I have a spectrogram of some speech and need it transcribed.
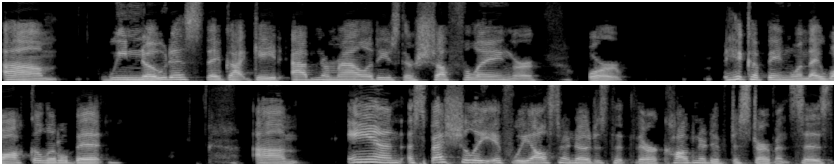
um, we notice they've got gait abnormalities they're shuffling or or hiccuping when they walk a little bit. Um, and especially if we also notice that there are cognitive disturbances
